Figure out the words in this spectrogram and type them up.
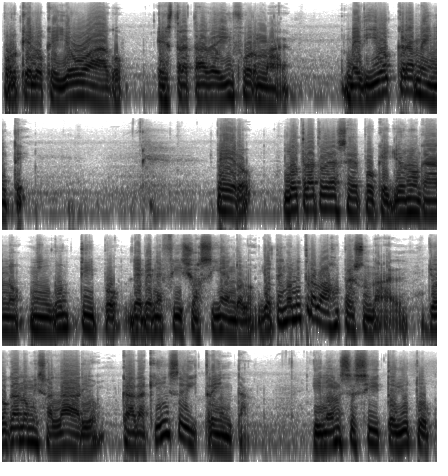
Porque lo que yo hago es tratar de informar mediocramente, lo trato de hacer porque yo no gano ningún tipo de beneficio haciéndolo. Yo tengo mi trabajo personal, yo gano mi salario cada 15 y 30 y no necesito YouTube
